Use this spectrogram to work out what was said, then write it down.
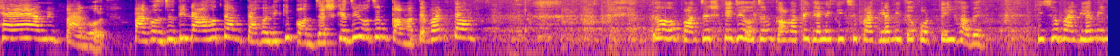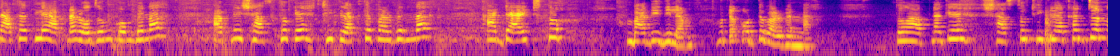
হ্যাঁ আমি পাগল। পাগল যদি না হতাম, তাহলে কি পঞ্চাশ কেজি ওজন কমাতে পারতাম? তো পঞ্চাশ কেজি ওজন কমাতে গেলে কিছু পাগলামি তো করতেই হবে। কিছু পাগলামি না থাকলে আপনার ওজন কমবে না। আপনি স্বাস্থ্যকে ঠিক রাখতে পারবেন না। আর ডায়েট তো বাদই দিলাম। ওটা করতে পারবেন না। তো আপনাকে স্বাস্থ্য ঠিক রাখার জন্য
